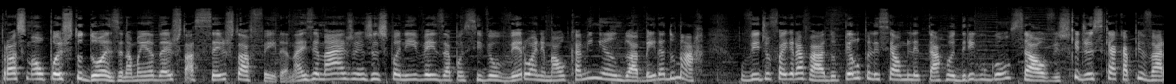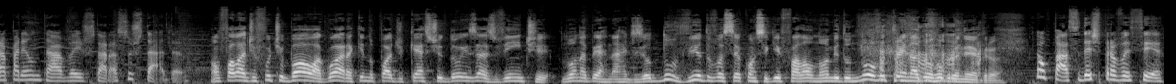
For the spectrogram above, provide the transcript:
próximo ao posto 12, na manhã desta sexta-feira. Nas imagens disponíveis é possível ver o animal caminhando à beira do mar. O vídeo foi gravado pelo policial militar Rodrigo Gonçalves, que disse que a capivara aparentava estar assustada. Vamos falar de futebol agora aqui no podcast 2 às 20. Luana Bernardes, eu duvido você conseguir falar o nome do novo treinador rubro-negro. Eu passo, deixo para você.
